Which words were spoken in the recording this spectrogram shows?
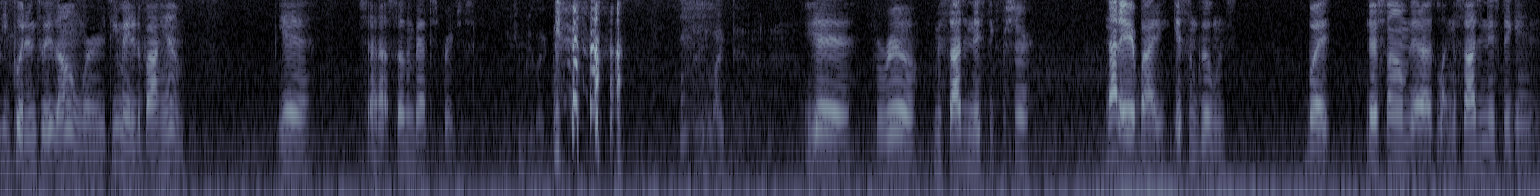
he put it into his own words. He made it about him. Yeah. Shout out Southern Baptist preachers. It can be like, they like that. Man. Yeah, for real. Misogynistic for sure. Not everybody. It's some good ones. But there's some that are like misogynistic and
